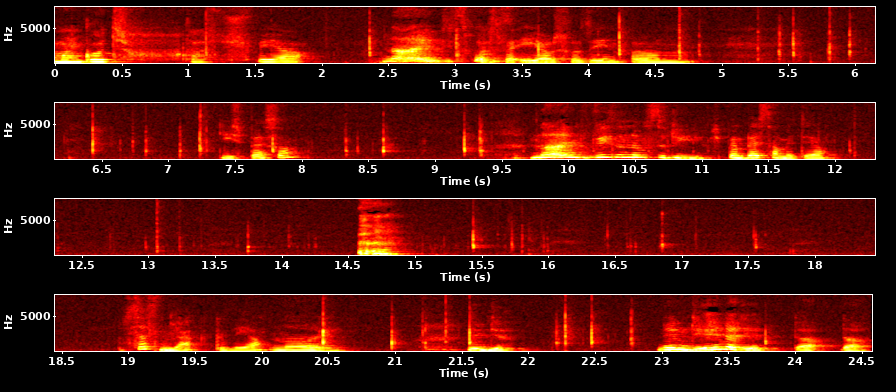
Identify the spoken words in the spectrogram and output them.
Oh mein Gott, das ist schwer. Nein, die Das war eh aus Versehen. Ähm, Die ist besser. Nein, wieso nimmst du die? Ich bin besser mit der. Ist das ein Jagdgewehr? Nein. Nimm dir. Nimm dir, hinter dir. Da, da.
